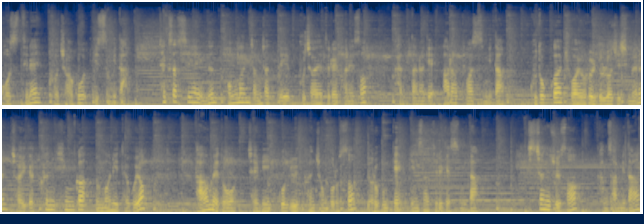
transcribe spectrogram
어스틴에 거주하고 있습니다. 텍사스에 있는 억만장자대의 부자애들에 관해서 간단하게 알아보았습니다. 구독과 좋아요를 눌러주시면 저에게 큰 힘과 응원이 되고요. 다음에도 재미있고 유익한 정보로서 여러분께 인사드리겠습니다. 시청해주셔서 감사합니다.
